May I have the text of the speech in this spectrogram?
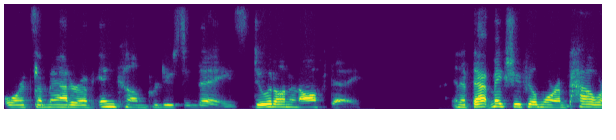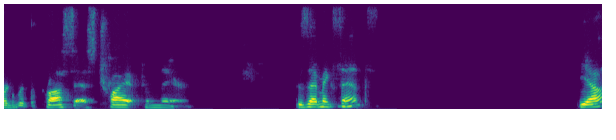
or it's a matter of income producing days. Do it on an off day. And if that makes you feel more empowered with the process, try it from there. Does that make sense? Yeah?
